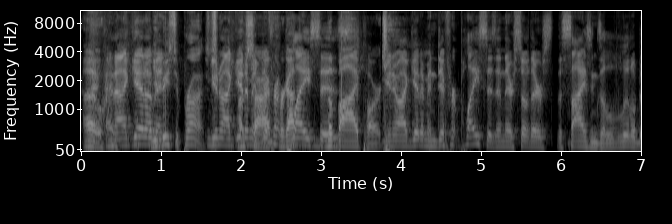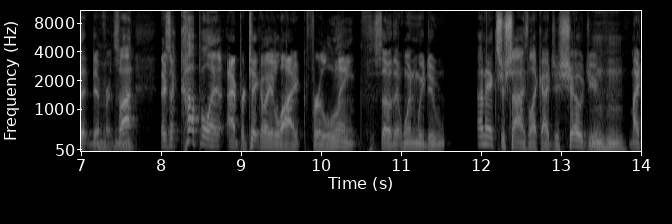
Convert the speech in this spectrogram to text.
Oh, and I get them. You'd in, be surprised. You know, I get I'm them sorry, I in different forgot places. the buy part. You know, I get them in different places, and there's so there's the sizing's a little bit different. So I, Mm-hmm. there's a couple I particularly like for length, so that when we do an exercise like I just showed you, Mm-hmm. my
